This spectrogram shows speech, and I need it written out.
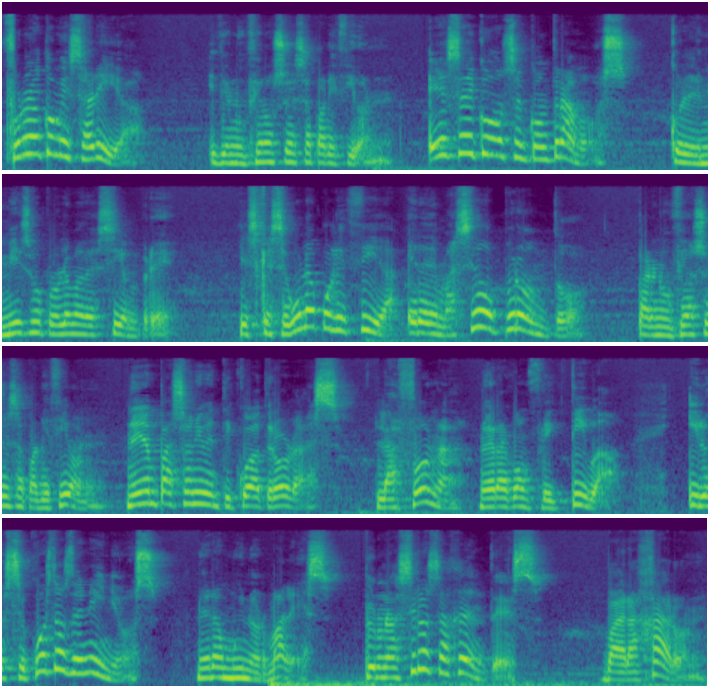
fueron a la comisaría y denunciaron su desaparición. Es ahí cuando nos encontramos con el mismo problema de siempre. Y es que según la policía era demasiado pronto para anunciar su desaparición. No habían pasado ni 24 horas. La zona no era conflictiva. Y los secuestros de niños no eran muy normales. Pero aún así los agentes barajaron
